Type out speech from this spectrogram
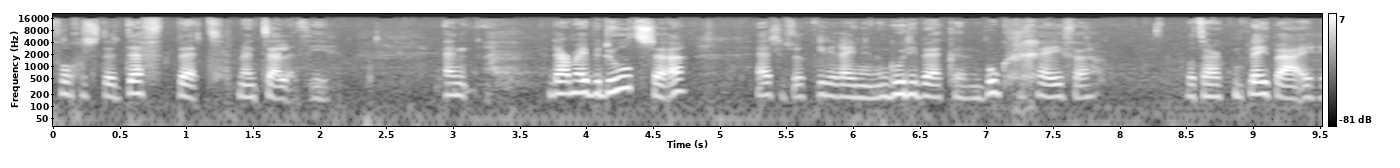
volgens de deathbed mentality. En daarmee bedoelt ze, hè, ze heeft ook iedereen in een goodiebag een boek gegeven, wat daar compleet bij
